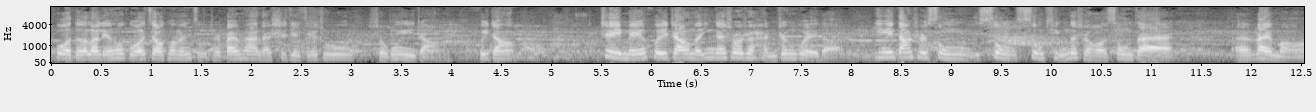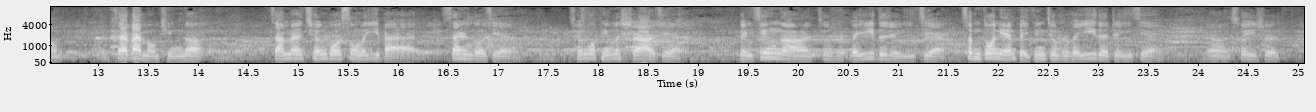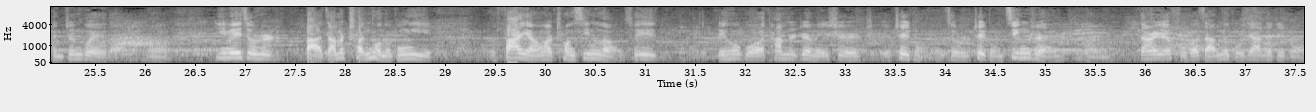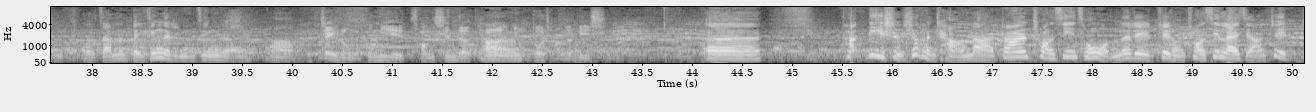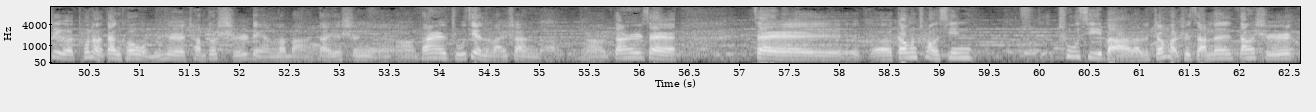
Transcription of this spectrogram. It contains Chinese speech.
获得了联合国教科文组织颁发的世界杰出手工艺奖徽章。这枚徽章呢，应该说是很珍贵的，因为当时送送送评的时候，送在呃外蒙，在外蒙评的。咱们全国送了一百三十多件，全国评了十二件，北京呢就是唯一的这一件，这么多年北京就是唯一的这一件，嗯、所以是很珍贵的，嗯、因为就是把咱们传统的工艺呃发扬了、创新了，所以联合国他们认为是这种就是这种精神，嗯、当然也符合咱们的国家的这种呃咱们北京的这种精神啊。这种工艺创新的，它嗯有多长的历史呢？呃，它历史是很长的。当然，创新从我们的这这种创新来讲，这这个鸵鸟蛋壳我们是差不多十年了吧，大约十年啊。当然，逐渐的完善的啊。当时在在呃刚创新初期吧，完了正好是咱们当时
